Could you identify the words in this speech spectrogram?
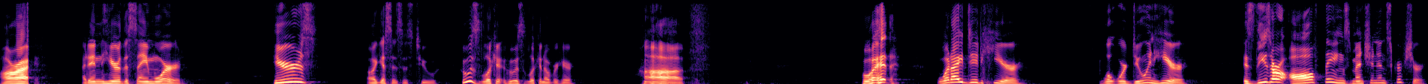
All right. I didn't hear the same word. Here's, oh, I guess this is two. Who is looking, who is looking over here? Uh, what, what I did here, what we're doing here, is these are all things mentioned in Scripture.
